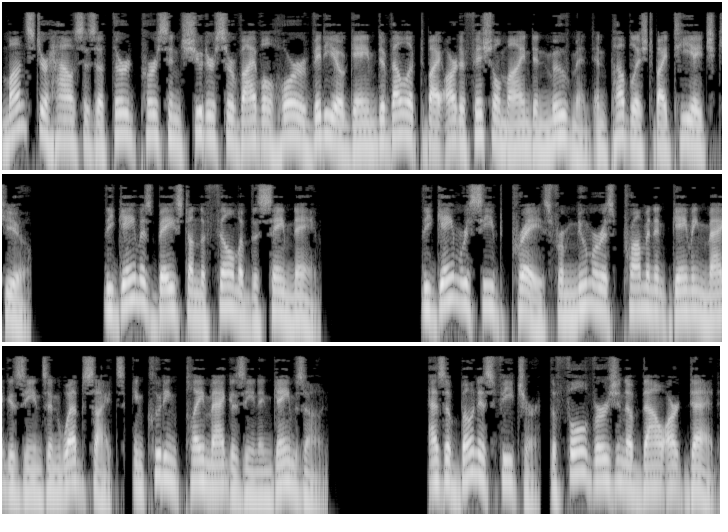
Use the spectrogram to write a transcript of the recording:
Monster House is a third-person shooter survival horror video game developed by Artificial Mind and Movement and published by THQ. The game is based on the film of the same name. The game received praise from numerous prominent gaming magazines and websites, including Play Magazine and GameZone. As a bonus feature, the full version of Thou Art Dead,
